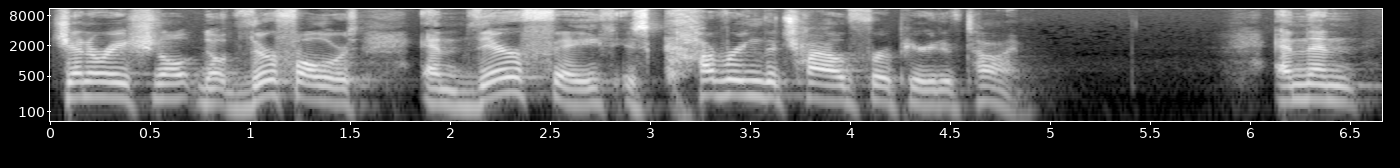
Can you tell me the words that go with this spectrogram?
generational. No, they're followers. And their faith is covering the child for a period of time. And then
